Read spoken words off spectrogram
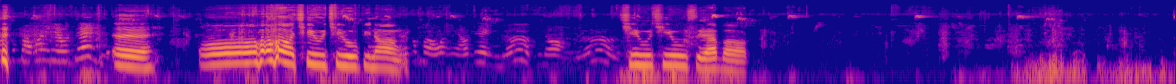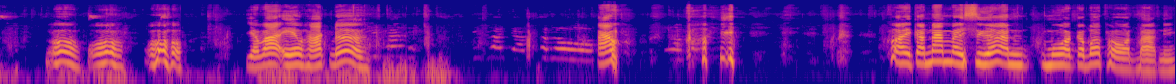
เดี๋ยวเขาบอกว่าเอวเด้งเออ โอ้ชิวชิวพี่น้องเดี๋ยวเขาบอกว่าเอวเด้งเด้อพี่น้องเด้อชิวชิวเสือบอก โอ้โอ้โอ้อย่าว่าเอวหักเด้อเอาค่อยค่อยกันน้ำไม่เสืออันมัวกับบ่ถอดบาทนี่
